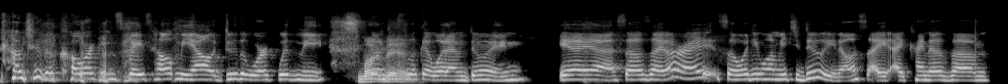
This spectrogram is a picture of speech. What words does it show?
come to the co-working space, help me out, do the work with me. Smart don't man. just look at what I'm doing yeah yeah. So i was like all right so what do you want me to do? You know so i, I kind of um,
